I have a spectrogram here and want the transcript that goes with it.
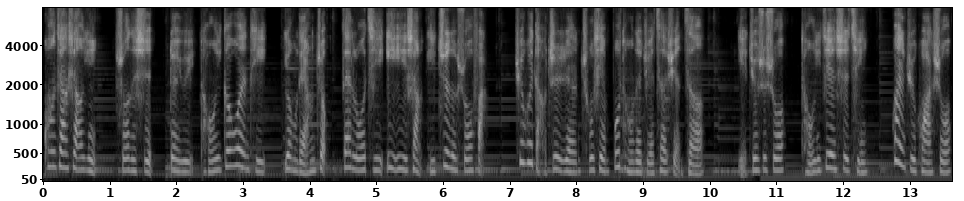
框架效应说的是对于同一个问题，用两种在逻辑意义上一致的说法，却会导致人出现不同的决策选择。也就是说，同一件事情，换句话说，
